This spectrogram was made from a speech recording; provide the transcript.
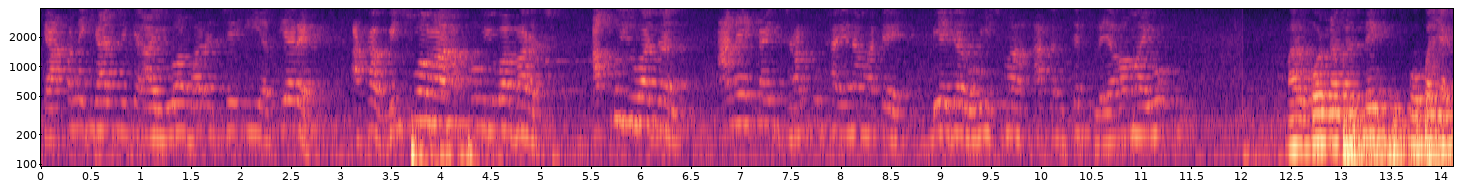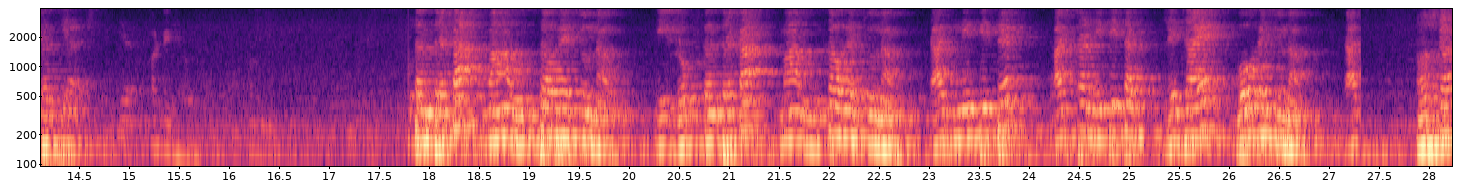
કે આપણને ખ્યાલ છે કે આ યુવા ભારત છે એ અત્યારે આખા વિશ્વમાં આપણું યુવા ભારત છે. આપણું યુવાધન આને કંઈક જાણતું થાય એના માટે બે હજાર ઓગણીસમાં આ કન્સેપ્ટ લઈ આવવામાં આવ્યો. મારો કોડ નંબર સિક્સ પોપલિયા કસિયા लोकतंत्र का महा उत्सव है चुनाव ये लोकतंत्र का महा उत्सव है चुनाव राजनीति से राष्ट्र नीति तक ले जाए वो है चुनाव राज- નમસ્કાર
